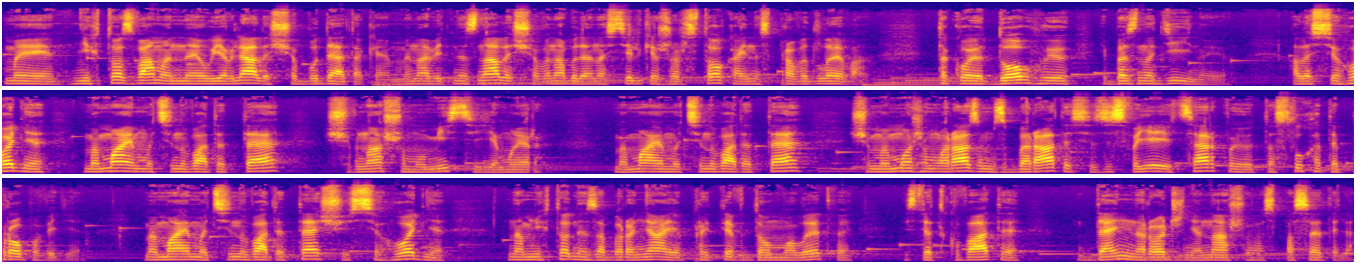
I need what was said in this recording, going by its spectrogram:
Ми ніхто з вами не уявляли, що буде таке. Ми навіть не знали, що вона буде настільки жорстока і несправедлива, такою довгою і безнадійною. Але сьогодні ми маємо цінувати те, що в нашому місті є мир. Ми маємо цінувати те, що ми можемо разом збиратися зі своєю церквою та слухати проповіді. Ми маємо цінувати те, що сьогодні нам ніхто не забороняє прийти в дом молитви і святкувати день народження нашого Спасителя.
